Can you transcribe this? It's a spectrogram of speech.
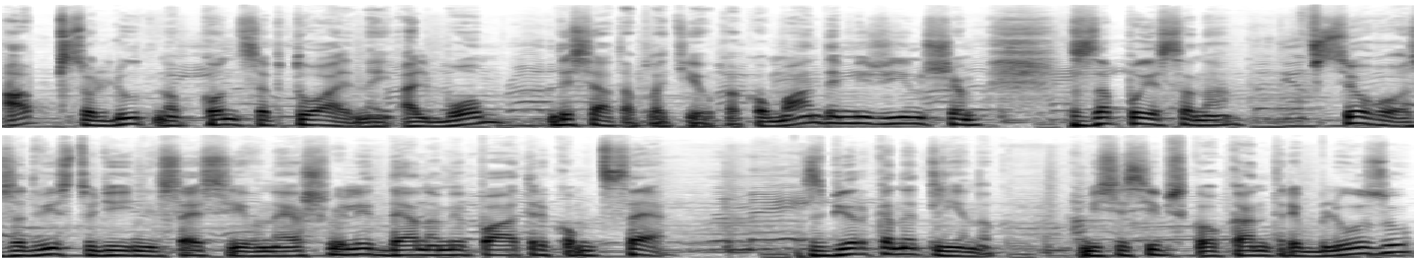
Абсолютно концептуальний альбом, десята платівка команди, між іншим, записана всього за дві студійні сесії в Нешвілі Деном і Патріком. Це збірка нетлінок місісіпського кантрі блюзу,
